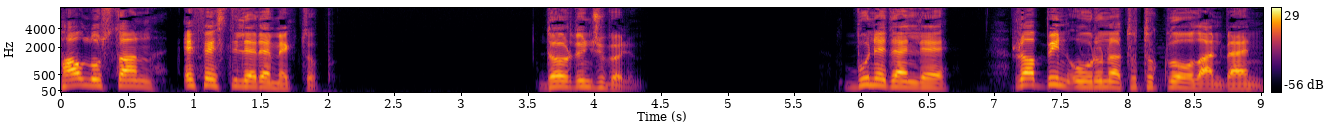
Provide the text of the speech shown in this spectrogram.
Pavlus'tan Efeslilere Mektup 4. Bölüm Bu nedenle Rabbin uğruna tutuklu olan ben,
